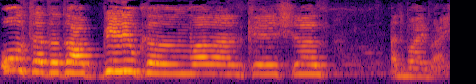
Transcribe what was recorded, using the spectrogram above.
Ortada da benim kalanım var arkadaşlar. Hadi bay bay.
